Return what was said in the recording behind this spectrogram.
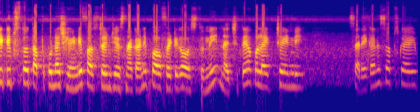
ఈ టిప్స్తో తప్పకుండా చేయండి. ఫస్ట్ టైం చేసినా కానీ పర్ఫెక్ట్గా వస్తుంది. నచ్చితే ఒక లైక్ చేయండి. సరే కానీ సబ్స్క్రైబ్.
